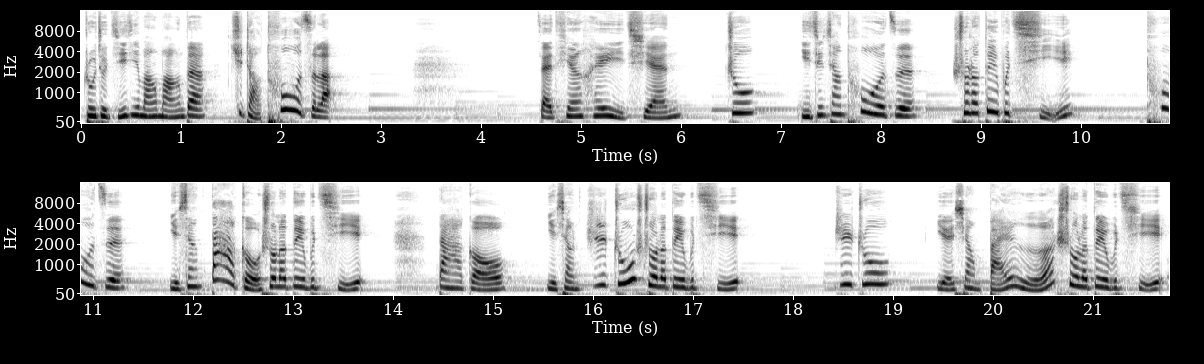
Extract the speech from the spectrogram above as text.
猪就急急忙忙的去找兔子了。在天黑以前，猪已经向兔子说了对不起，兔子也向大狗说了对不起，大狗也向蜘蛛说了对不起，蜘蛛也向白鹅说了对不起。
